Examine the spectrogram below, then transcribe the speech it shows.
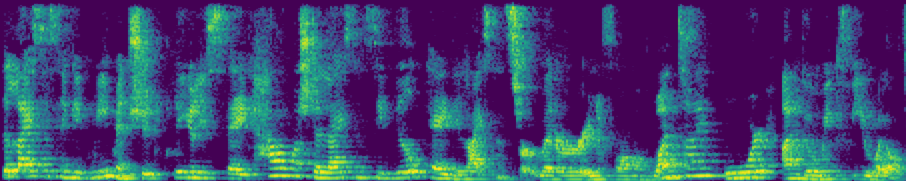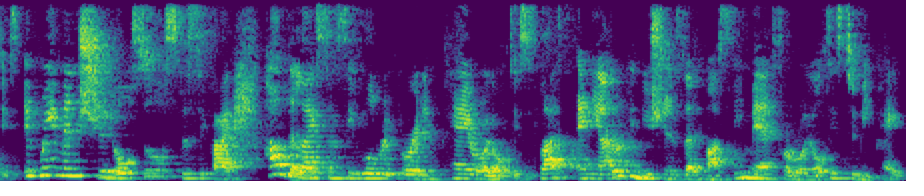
The licensing agreement should clearly state how much the licensee will pay the licensor, whether in the form of one-time or ongoing fee royalties. Agreement should also specify how the licensee will report and pay royalties, plus any other conditions that must be met for royalties to be paid.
